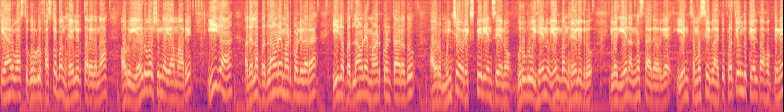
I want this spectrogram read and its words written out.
ಕೆ ಆರ್ ವಾಸ್ತು ಗುರುಗಳು ಫಸ್ಟೇ ಬಂದು ಹೇಳಿರ್ತಾರೆ ಇದನ್ನ. ಅವರು ಎರಡು ವರ್ಷದಿಂದ ಯಾಮಾರಿ. ಈಗ ಅದೆಲ್ಲ ಬದಲಾವಣೆ ಮಾಡ್ಕೊಂಡಿದ್ದಾರೆ. ಈಗ ಬದಲಾವಣೆ ಮಾಡ್ಕೊಳ್ತಾ ಇರೋದು ಅವರ ಮುಂಚೆ ಅವ್ರ ಎಕ್ಸ್ಪೀರಿಯನ್ಸ್ ಏನು? ಗುರುಗಳು ಏನು ಏನು ಬಂದು ಹೇಳಿದ್ರು? ಇವಾಗ ಏನು ಅನ್ನಿಸ್ತಾ ಇದೆ ಅವ್ರಿಗೆ? ಏನು ಸಮಸ್ಯೆಗಳಾಯ್ತು? ಪ್ರತಿಯೊಂದು ಕೇಳ್ತಾ ಹೋಗ್ತೀನಿ.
